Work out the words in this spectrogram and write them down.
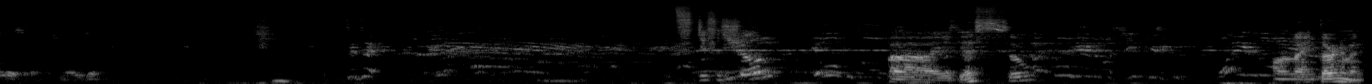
そろそろ始まるぞ先生 It's just a show. I guess so. Online tournament.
